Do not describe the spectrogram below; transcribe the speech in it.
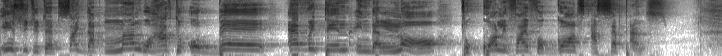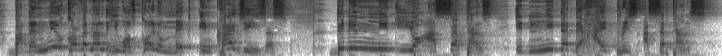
instituted such that man will have to obey everything in the law to qualify for God's acceptance. But the new covenant he was going to make in Christ Jesus didn't need your acceptance, it needed the high priest acceptance.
